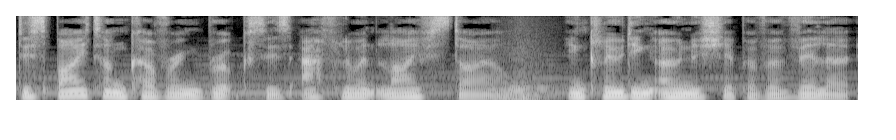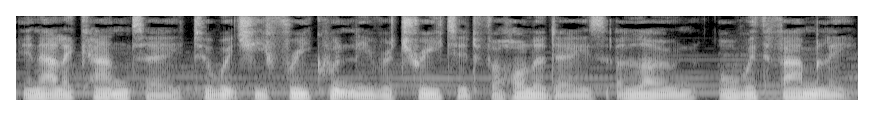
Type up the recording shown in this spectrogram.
Despite uncovering Brooks's affluent lifestyle, including ownership of a villa in Alicante to which he frequently retreated for holidays alone or with family,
